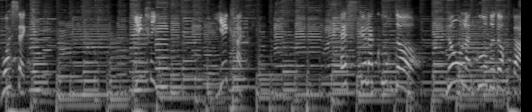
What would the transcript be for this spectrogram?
Bois sec. Yécric, yécrac. Est-ce que la cour dort? Non, la cour ne dort pas.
